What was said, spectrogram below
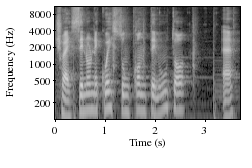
Cioè, se non è questo un contenuto, eh?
